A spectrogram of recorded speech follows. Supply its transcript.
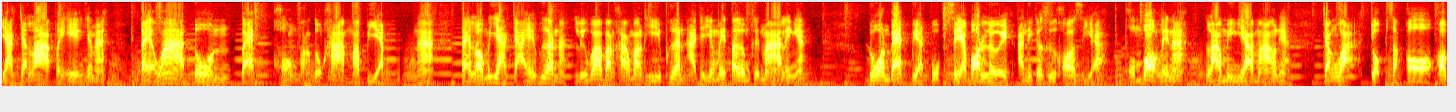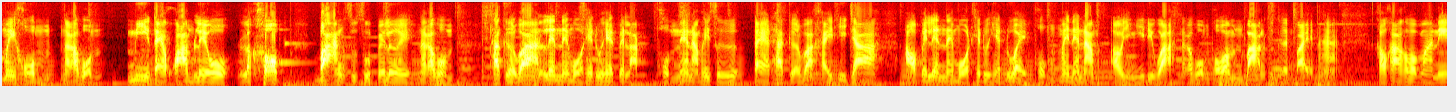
อยากจะลากไปเองใช่ไหมแต่ว่าโดนแบ็คของฝั่งตรงข้ามมาเบียดนะแต่เราไม่อยากจ่ายให้เพื่อนอะหรือว่าบางครั้งบางทีเพื่อนอาจจะยังไม่เติมขึ้นมาอะไรเงี้ยโดนแบ็คเบียดปุ๊บเสียบอลเลย อันนี้ก็คือข้อเสีย ผมบอกเลยนะลามิงยามาลเนี่ยจังหวะจบสกอร์ก็ไม่คมนะครับผมมีแต่ความเร็วแล้วก็บางสุดๆไปเลยนะครับผม ถ้าเกิดว่าเล่นในโหมด Head to Head เป็นหลัก ผมแนะนำให้ซื้อ แต่ถ้าเกิดว่าใครที่จะเอาไปเล่นในโหมด Head to Head ด้วย ผมไม่แนะนำเอาอย่างนี้ดีกว่านะครับผมเพราะว่ามันบางจนเกินไปนะฮะคร่าวๆก็ประมาณนี้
